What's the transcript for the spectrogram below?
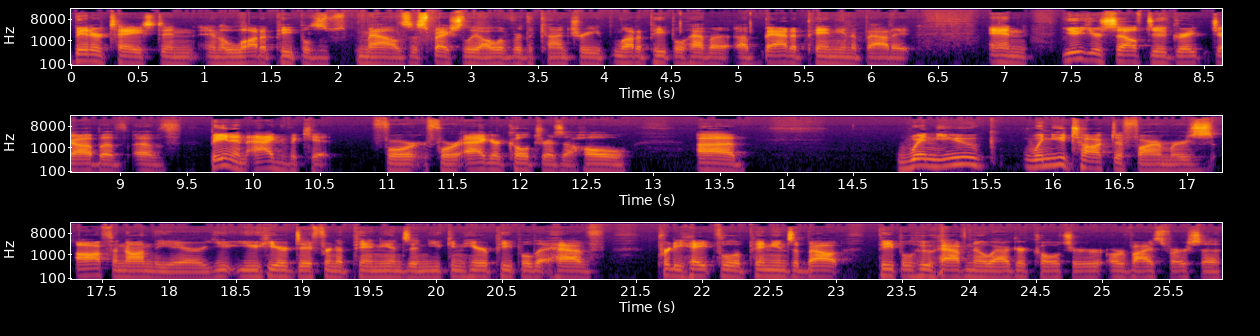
bitter taste in, in a lot of people's mouths, especially all over the country. A lot of people have a, a bad opinion about it. And you yourself do a great job of, of being an advocate for, for agriculture as a whole. Uh, when you when you talk to farmers off and on the air, you, you hear different opinions and you can hear people that have pretty hateful opinions about people who have no agriculture or vice versa.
